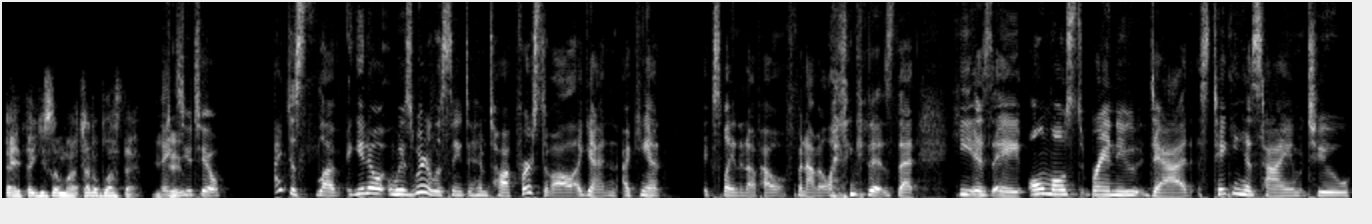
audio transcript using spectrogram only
Hey, thank you so much. Have a blessed day. You Thanks, too. you too. I just love, you know, as we were listening to him talk, first of all, again, I can't explain enough how phenomenal I think it is that he is a almost brand new dad, taking his time to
